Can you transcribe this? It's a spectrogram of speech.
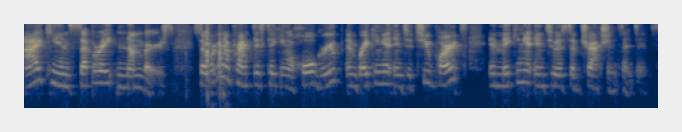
I can separate numbers. So we're going to practice taking a whole group and breaking it into two parts and making it into a subtraction sentence.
